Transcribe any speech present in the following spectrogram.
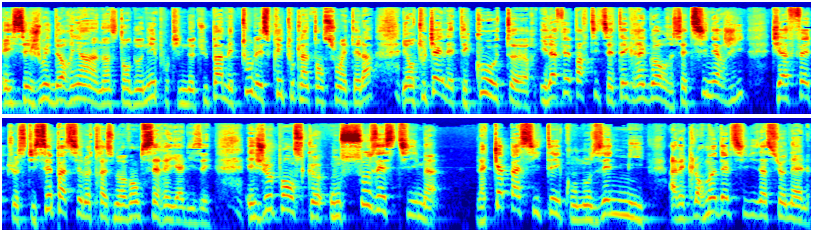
Et il s'est joué de rien à un instant donné pour qu'il ne tue pas, mais tout l'esprit, toute l'intention était là. Et en tout cas, il a été co-auteur. Il a fait partie de cet égrégore, de cette synergie qui a fait que ce qui s'est passé le 13 novembre s'est réalisé. Et je pense qu'on sous-estime la capacité qu'ont nos ennemis, avec leur modèle civilisationnel,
